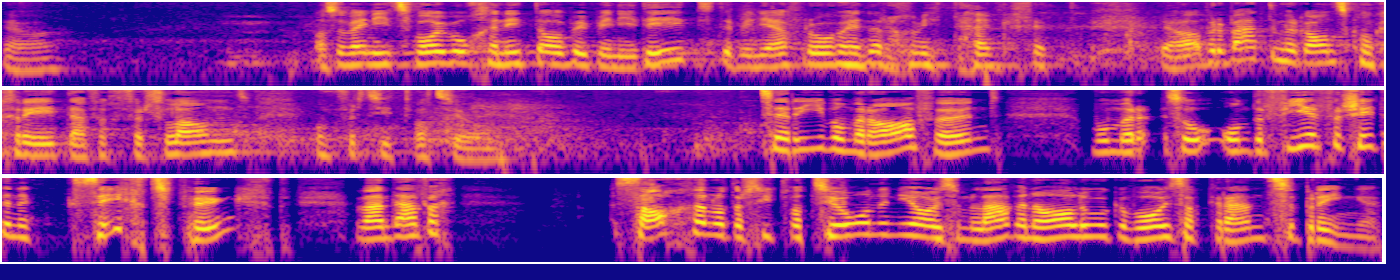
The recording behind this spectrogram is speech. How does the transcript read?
Ja. Also wenn ich zwei Wochen nicht da bin, bin ich dort, dann bin ich auch froh, wenn ihr an mich denkt. Ja, aber beten wir ganz konkret einfach fürs Land und für die Situation. Die Serie, die wir anfangen, wo wir so unter vier verschiedenen Gesichtspunkten wollen einfach Sachen oder Situationen in unserem Leben anschauen, die uns an Grenzen bringen.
